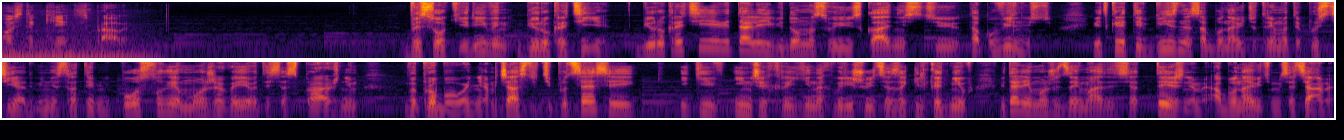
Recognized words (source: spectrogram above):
Ось такі справи. Високий рівень бюрократії. Бюрократія в відома своєю складністю та повільністю. Відкрити бізнес або навіть отримати прості адміністративні послуги може виявитися справжнім випробуванням. Часто ті процеси, які в інших країнах вирішуються за кілька днів, в Італії можуть займатися тижнями або навіть місяцями.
